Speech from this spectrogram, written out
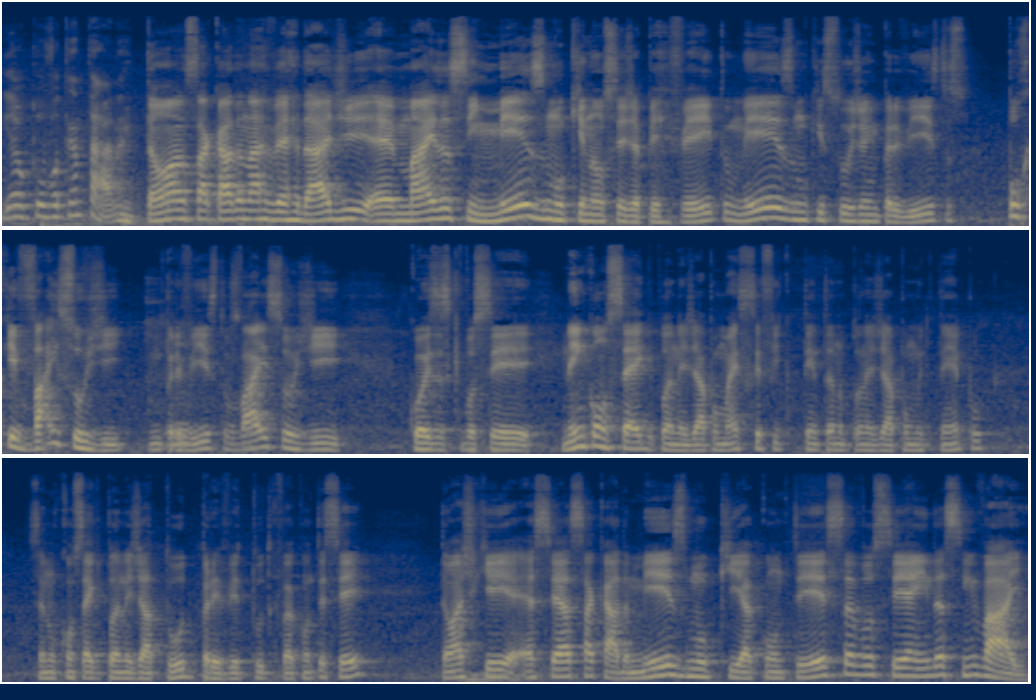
E é o que eu vou tentar, né? Então a sacada, na verdade, é mais assim: mesmo que não seja perfeito, mesmo que surjam imprevistos, porque vai surgir imprevisto, vai surgir coisas que você nem consegue planejar, por mais que você fique tentando planejar por muito tempo, você não consegue planejar tudo, prever tudo que vai acontecer. Então acho que essa é a sacada. Mesmo que aconteça, você ainda assim vai.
